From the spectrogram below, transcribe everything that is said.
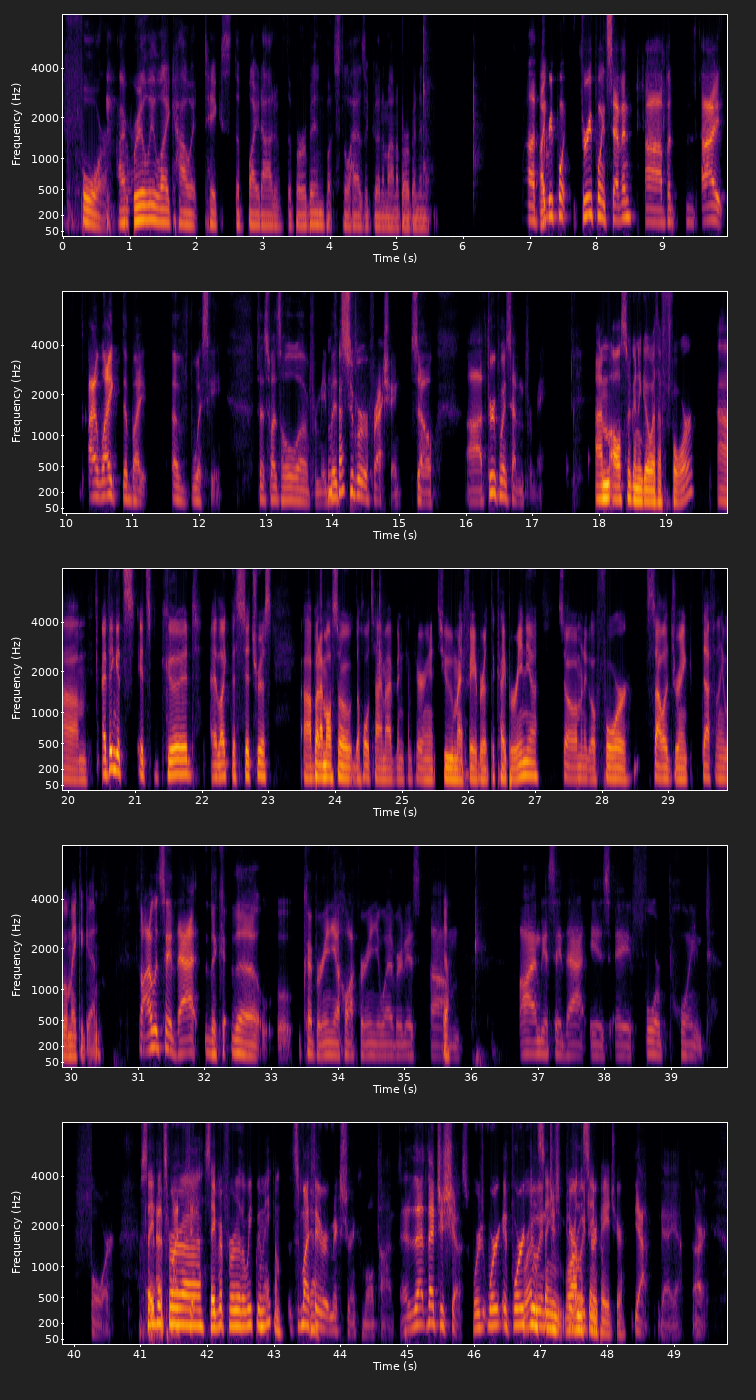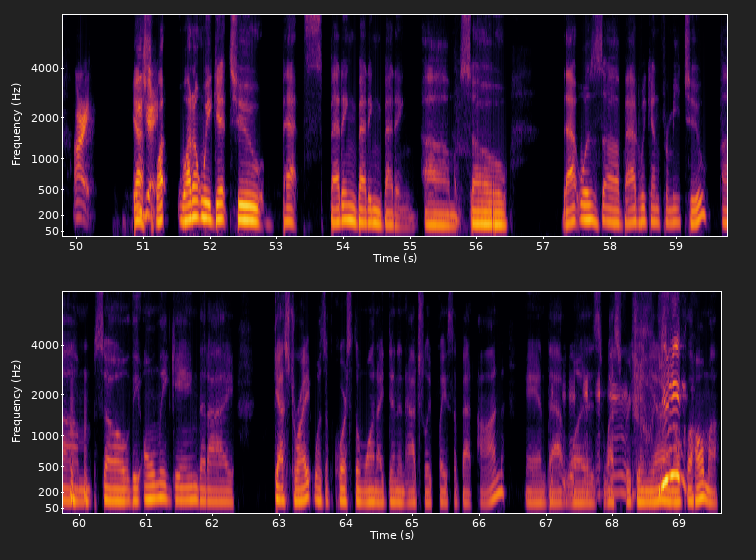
four. I really like how it takes the bite out of the bourbon, but still has a good amount of bourbon in it. Uh, three point three point seven. Uh, but I I like the bite of whiskey, so that's why it's a little lower for me. But Okay. it's super refreshing. So, uh, three point seven for me. I'm also going to go with a four. Um, I think it's it's good. I like the citrus, uh, but I'm also the whole time I've been comparing it to my favorite, the Caipirinha. So I'm going to go four. Solid drink. Definitely will make again. So I would say that the c- the uh, caipirinha, Huaquarinia, whatever it is. Um, I'm gonna say that is a four point four. Save it for fa- uh, save it for the week we make them. It's my Yeah. favorite mixed drink of all time. And that that just shows we're we're if we're, We're, on the doing same. just We're on the same drink- page here. Yeah, yeah, yeah. All right, all right. Yes. PJ. What? Why don't we get to bets? Betting, betting, betting. Um. So that was a bad weekend for me too. Um. so the only game that I guessed right was, of course, the one I didn't actually place a bet on, and that was West Virginia You and Oklahoma.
